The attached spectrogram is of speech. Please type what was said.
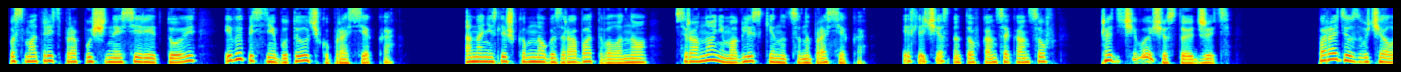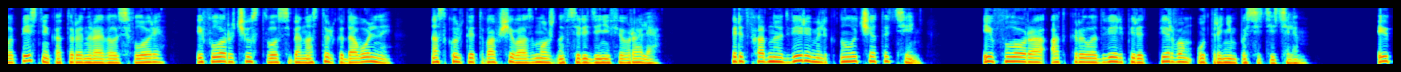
посмотреть пропущенные серии Тови и выпить с ней бутылочку просекка. Она не слишком много зарабатывала, но все равно они могли скинуться на просекка. Если честно, то, в конце концов, ради чего еще стоит жить? По радио звучала песня, которая нравилась Флоре, и Флора чувствовала себя настолько довольной, насколько это вообще возможно в середине февраля. Перед входной дверью мелькнула чья-то тень и Флора открыла дверь перед первым утренним посетителем. И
